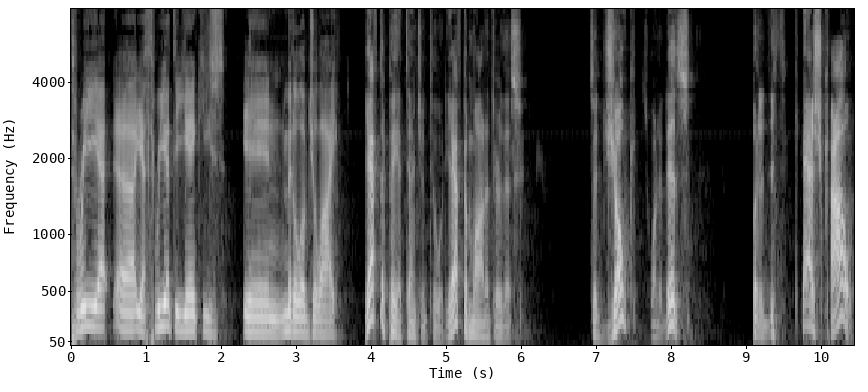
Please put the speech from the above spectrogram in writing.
three at uh, yeah three at the Yankees in middle of July. You have to pay attention to it. You have to monitor this. It's a joke. It's what it is. But a cash cow.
